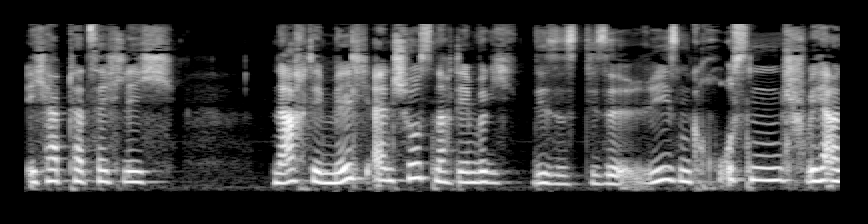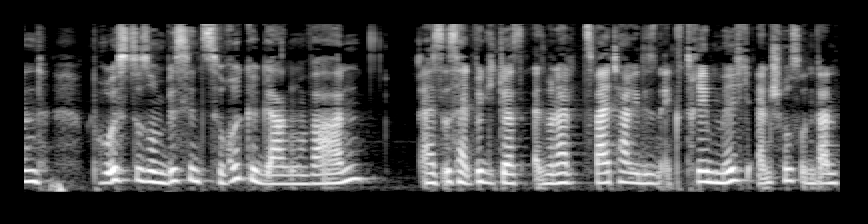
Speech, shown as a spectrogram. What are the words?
ich habe tatsächlich nach dem Milcheinschuss, nachdem wirklich dieses, diese riesengroßen, schweren Brüste so ein bisschen zurückgegangen waren, es ist halt wirklich, du hast, also man hat zwei Tage diesen extremen Milcheinschuss und dann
